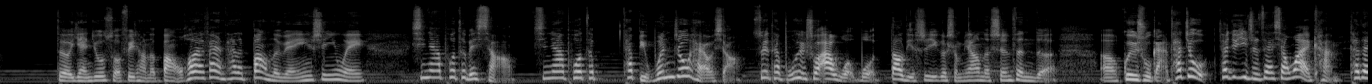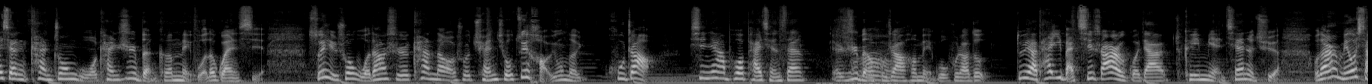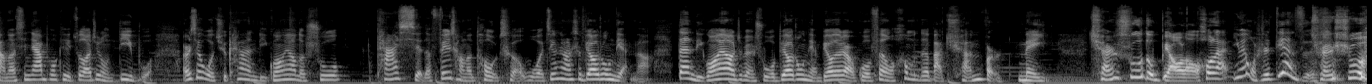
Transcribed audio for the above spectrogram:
的研究所非常的棒。我后来发现它的棒的原因是因为新加坡特别小，新加坡它它比温州还要小，所以它不会说啊，我我到底是一个什么样的身份的。呃，归属感，他就他就一直在向外看，他在向看中国、看日本和美国的关系。所以说我当时看到说全球最好用的护照，新加坡排前三，日本护照和美国护照都对啊，他一百七十二个国家可以免签着去。我当时没有想到新加坡可以做到这种地步，而且我去看李光耀的书，他写的非常的透彻。我经常是标重点的，但李光耀这本书我标重点标的有点过分，我恨不得把全本每。全书都标了，我后来因为我是电子全书，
